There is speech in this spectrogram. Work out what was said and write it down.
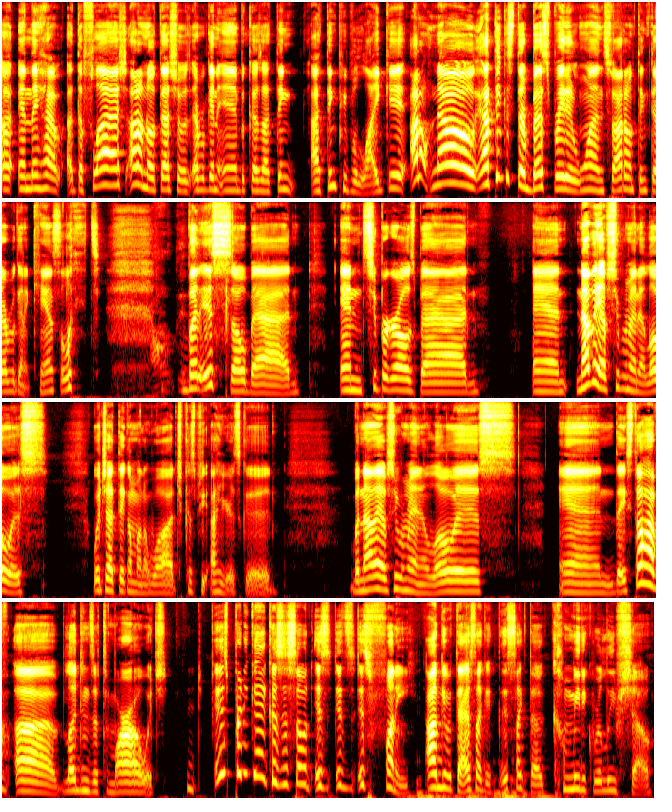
uh, and they have uh, the Flash. I don't know if that show is ever gonna end because I think I think people like it. I don't know. I think it's their best rated one, so I don't think they're ever gonna cancel it. I don't think But it's so bad. And Supergirl is bad. And now they have Superman and Lois, which I think I'm gonna watch because I hear it's good. But now they have Superman and Lois, and they still have uh Legends of Tomorrow, which is pretty good because it's so it's, it's it's funny. I'll give it that. It's like a, it's like the comedic relief show.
